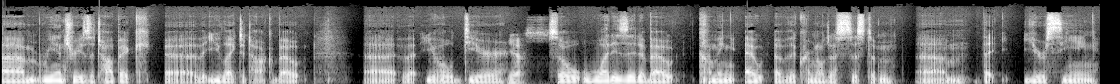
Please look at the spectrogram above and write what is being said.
Um, reentry is a topic uh, that you like to talk about, uh, that you hold dear. Yes. So, what is it about coming out of the criminal justice system um, that you're seeing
